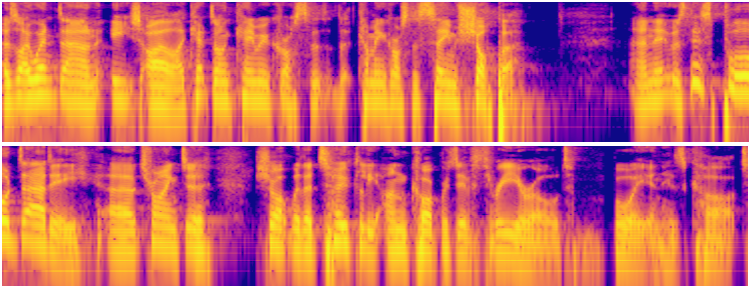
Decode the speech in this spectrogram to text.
as I went down each aisle. I kept on coming across the, coming across the same shopper. And it was this poor daddy uh, trying to shop with a totally uncooperative three year old boy in his cart.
